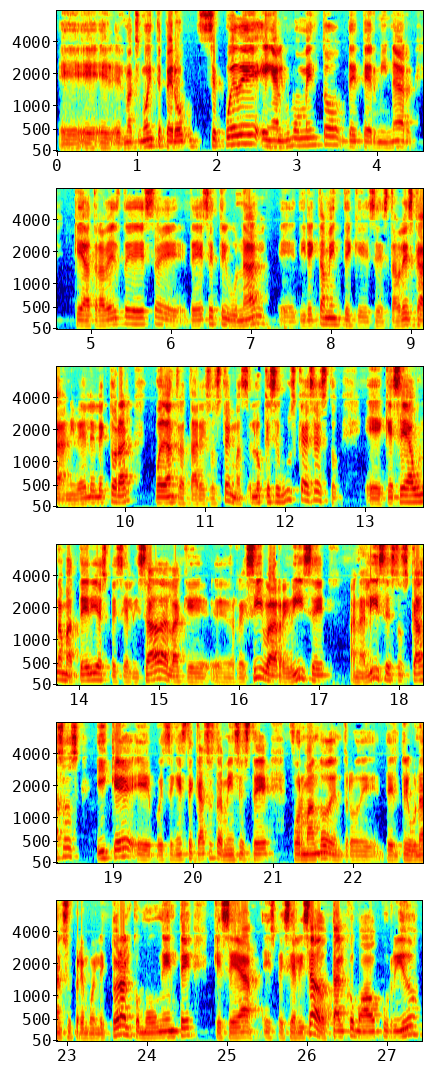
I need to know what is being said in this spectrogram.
eh, el, máximo ente, pero se puede en algún momento determinar que a través de ese, de ese tribunal eh, directamente que se establezca a nivel electoral puedan tratar esos temas. Lo que se busca es esto, eh, que sea una materia especializada la que eh, reciba, revise, analice estos casos y que pues en este caso también se esté formando dentro del Tribunal Supremo Electoral como un ente que sea especializado, tal como ha ocurrido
